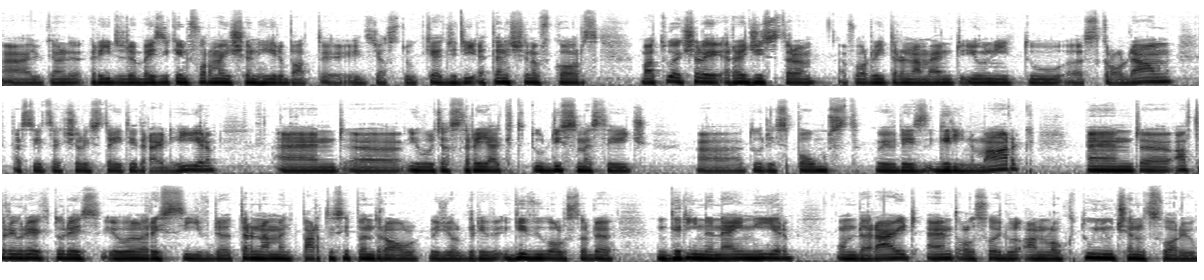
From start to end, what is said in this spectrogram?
Uh, you can read the basic information here but uh, it's just to catch the attention of course. But to actually register for the tournament you need to uh, scroll down as it's actually stated right here. And uh, you will just react to this message to this post with this green mark. And uh, after you react to this you will receive the tournament participant role which will give, give you also the green name here on the right and also it will unlock two new channels for you.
